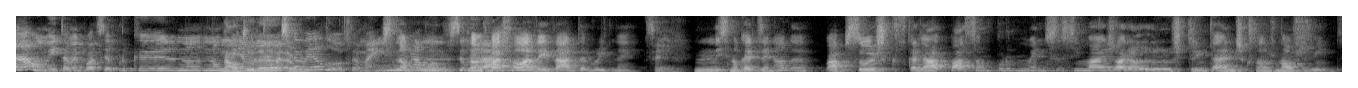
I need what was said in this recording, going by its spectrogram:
Não, e também pode ser porque não, não Na queria altura, manter mais a- cabelo. Também Isso não, é uma pronto, possibilidade. vais falar da idade da Britney. Sim. Isso não quer dizer nada. Há pessoas que se calhar passam por momentos assim mais, olha, os 30 anos, que são os novos 20.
